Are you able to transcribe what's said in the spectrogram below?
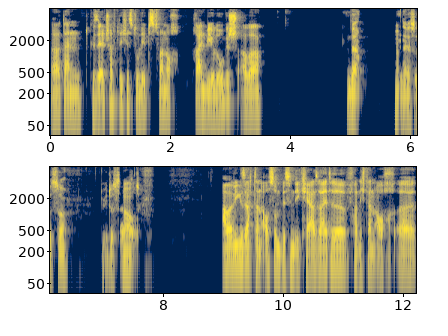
ja, dein gesellschaftliches, du lebst zwar noch rein biologisch, aber ja, ja. es ist so, wie du sagst. Ja. Aber wie gesagt, dann auch so ein bisschen die Kehrseite fand ich dann auch äh,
